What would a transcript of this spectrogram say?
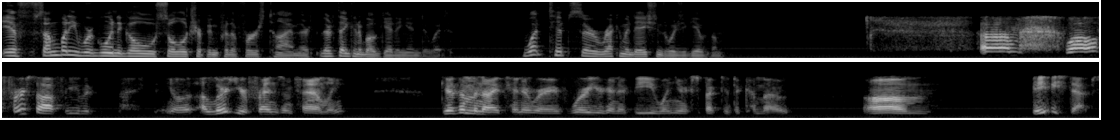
if somebody were going to go solo tripping for the first time, they're they're thinking about getting into it. What tips or recommendations would you give them? Um, well, first off, you would, you know, alert your friends and family. Give them an itinerary of where you're going to be when you're expected to come out. Um, baby steps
